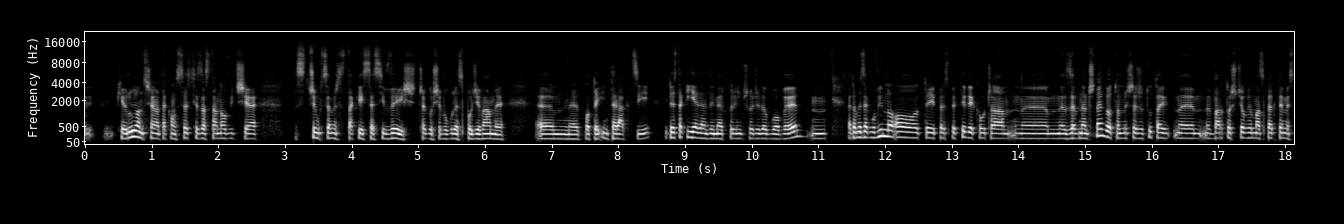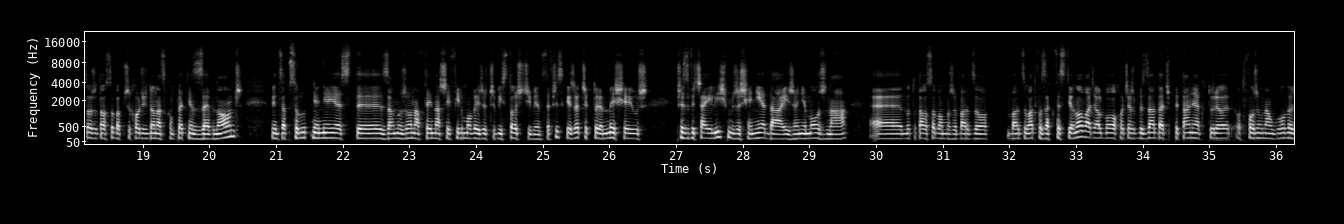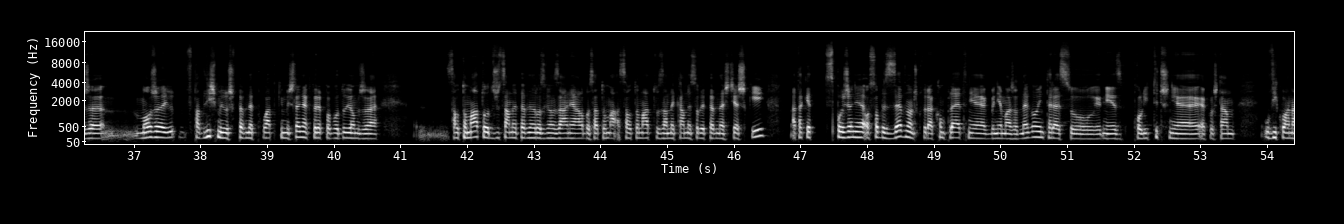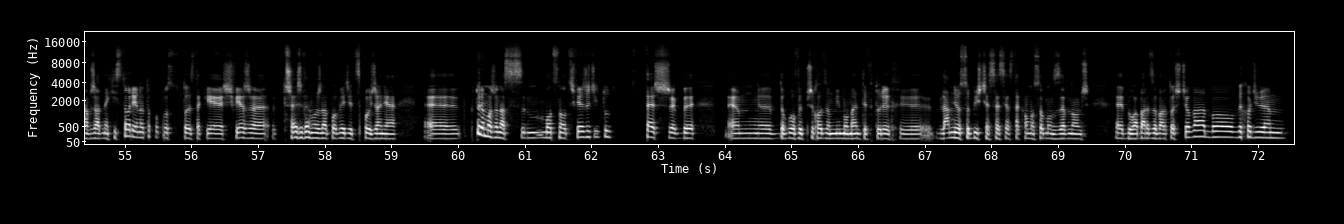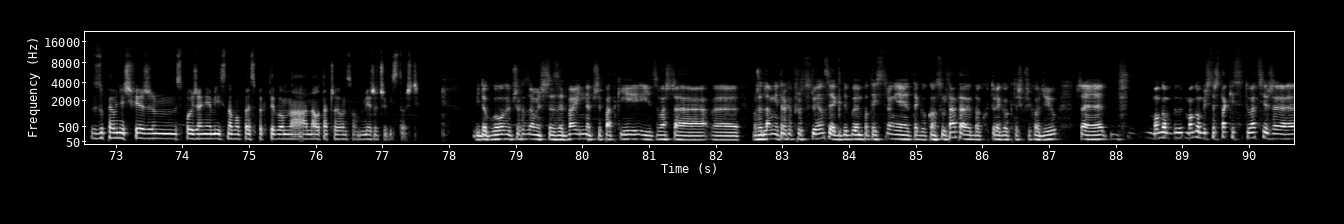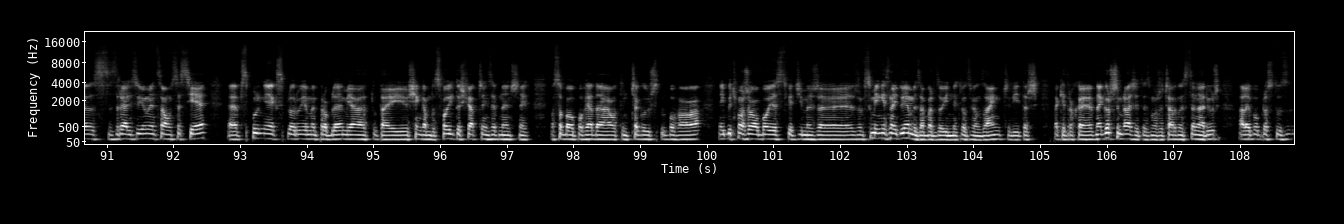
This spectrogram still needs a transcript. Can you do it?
kierując się na taką sesję, zastanowić się, z czym chcemy z takiej sesji wyjść, czego się w ogóle spodziewamy po tej interakcji. I to jest taki jeden wymiar, który mi przychodzi do głowy. Um, natomiast jak mówimy o tej perspektywie coacha zewnętrznego, to myślę, że tutaj wartościowym aspektem jest to, że ta osoba przychodzi do nas kompletnie z zewnątrz, więc absolutnie nie jest e, zanurzona w tej naszej firmowej rzeczywistości, więc te wszystkie rzeczy, które my się już przyzwyczailiśmy, że się nie da i że nie można, e, no to ta osoba może bardzo, bardzo łatwo zakwestionować albo chociażby zadać pytania, które otworzą nam głowę, że może wpadliśmy już w pewne pułapki myślenia, które powodują, że z automatu odrzucamy pewne rozwiązania albo z, automa z, automatu zamykamy sobie pewne ścieżki, a takie spojrzenie osoby z zewnątrz, która kompletnie jakby nie ma żadnego interesu, nie jest politycznie jakoś tam uwikłana w żadne historie, no to po prostu to jest takie świeże, trzeźwe można powiedzieć spojrzenie, e, które może nas mocno odświeżyć i tu też jakby do głowy przychodzą mi momenty, w których y, dla mnie osobiście sesja z taką osobą z zewnątrz e, była bardzo wartościowa, bo wychodziłem z zupełnie świeżym spojrzeniem i z nową perspektywą na, na otaczającą mnie rzeczywistość. Mi do głowy przychodzą jeszcze ze dwa inne przypadki i zwłaszcza e, może dla mnie trochę frustrujące, gdy byłem po tej stronie tego konsultanta, do którego ktoś przychodził, że mogą, mogą być też takie sytuacje, że zrealizujemy całą sesję, e, wspólnie eksplorujemy problem, ja tutaj sięgam do swoich doświadczeń zewnętrznych, osoba opowiada o tym, czego już spróbowała, no i być może oboje stwierdzimy, że, że w sumie nie znajdujemy za bardzo innych rozwiązań, czyli też takie trochę, w najgorszym razie to jest może czarny scenariusz, ale po prostu z,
